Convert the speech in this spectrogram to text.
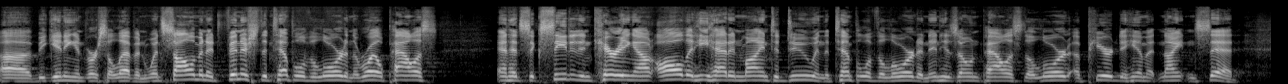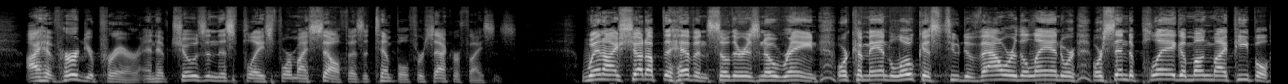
uh, beginning in verse 11. When Solomon had finished the temple of the Lord and the royal palace, and had succeeded in carrying out all that he had in mind to do in the temple of the Lord and in his own palace, the Lord appeared to him at night and said, I have heard your prayer and have chosen this place for myself as a temple for sacrifices when I shut up the heavens so there is no rain, or command locusts to devour the land, or, or send a plague among my people,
